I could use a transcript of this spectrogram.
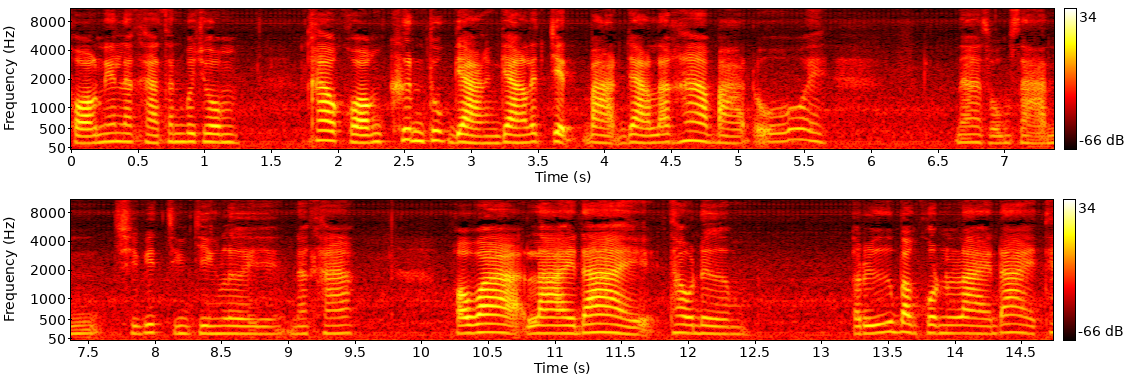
ของนี่แหละค่ะท่านผู้ชม ข้าวของขึ้นทุกอย่างอย่างละเจ็ดบาทอย่างละห้าบาท โอ้ยน่าสงสารชีวิตจริง ๆ เลยนะคะ เพราะว่ารายได้เท่าเดิม หรือบางคนรายได้แท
